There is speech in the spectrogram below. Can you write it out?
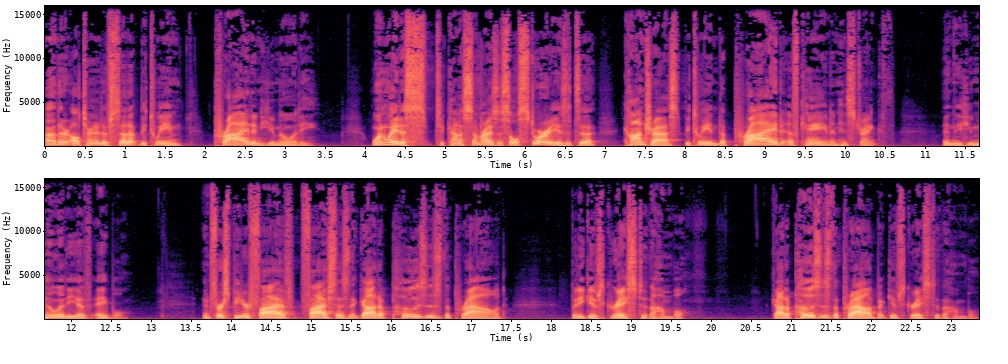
other alternative setup between pride and humility. One way to, to kind of summarize this whole story is it's a contrast between the pride of Cain and his strength and the humility of Abel. And 1 Peter 5 5 says that God opposes the proud, but he gives grace to the humble. God opposes the proud, but gives grace to the humble.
